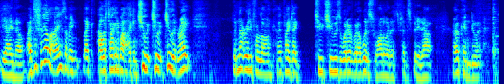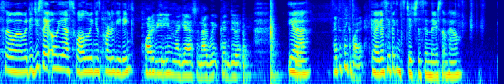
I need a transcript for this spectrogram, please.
yeah, I know. I just realized. I mean, like I was talking about, I can chew it, chew it, chew it, right? But not really for long. I probably like two chews or whatever, but I wouldn't swallow it. I just had to spit it out. I couldn't do it. So, uh, what did you say? Oh yeah, swallowing is part of eating. Part of eating, I guess, and I w- couldn't do it. Yeah. I had to think about it. Yeah, I gotta see if I can stitch this in there somehow.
